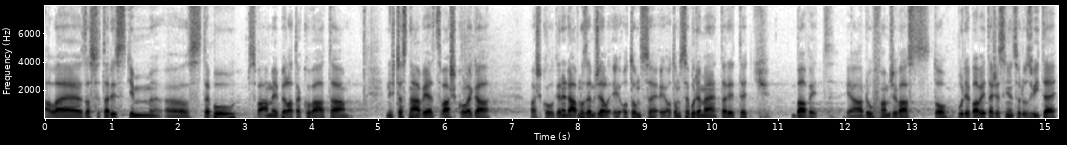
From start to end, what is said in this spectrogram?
ale zase tady s tím, eh, s tebou, s vámi byla taková ta nešťastná věc, váš kolega, váš kolega nedávno zemřel, i o tom se, i o tom se budeme tady teď bavit. Já doufám, že vás to bude bavit a že si něco dozvíte.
